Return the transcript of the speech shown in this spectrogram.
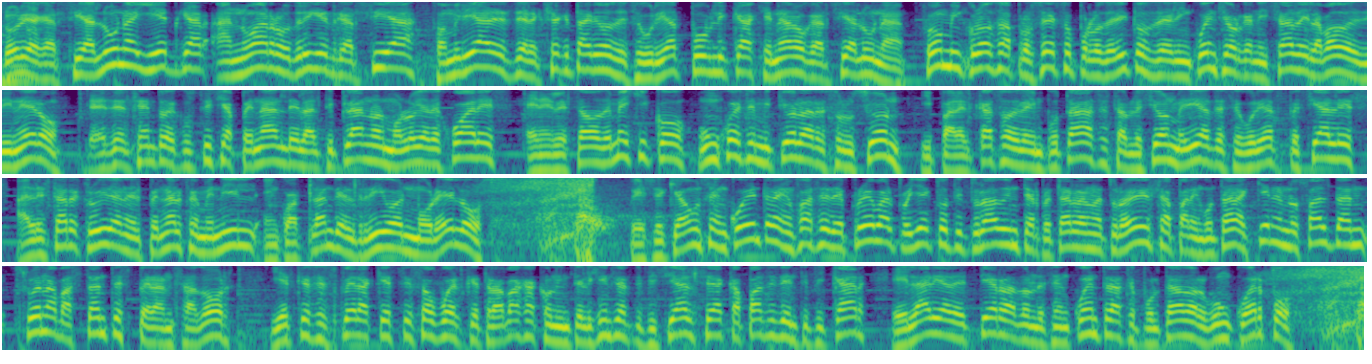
Gloria García Luna y Edgar Anuar Rodríguez García, familiares del exsecretario de Seguridad Pública Genaro García Luna, fueron vinculados a proceso por los delitos de delincuencia organizada y lavado de dinero. Desde el Centro de Justicia Penal del Altiplano Almoloya de Juárez, en el Estado de México, un juez emitió la resolución y para el caso de la imputada se establecieron medidas de seguridad especiales al estar recluida en el penal femenil en Coatlán del Río en Morelos. Pese que aún se encuentra en fase de prueba, el proyecto titulado Interpretar la naturaleza para encontrar a quienes nos faltan suena bastante esperanzador. Y es que se espera que este software que trabaja con inteligencia artificial sea capaz de identificar el área de tierra donde se encuentra sepultado algún cuerpo.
